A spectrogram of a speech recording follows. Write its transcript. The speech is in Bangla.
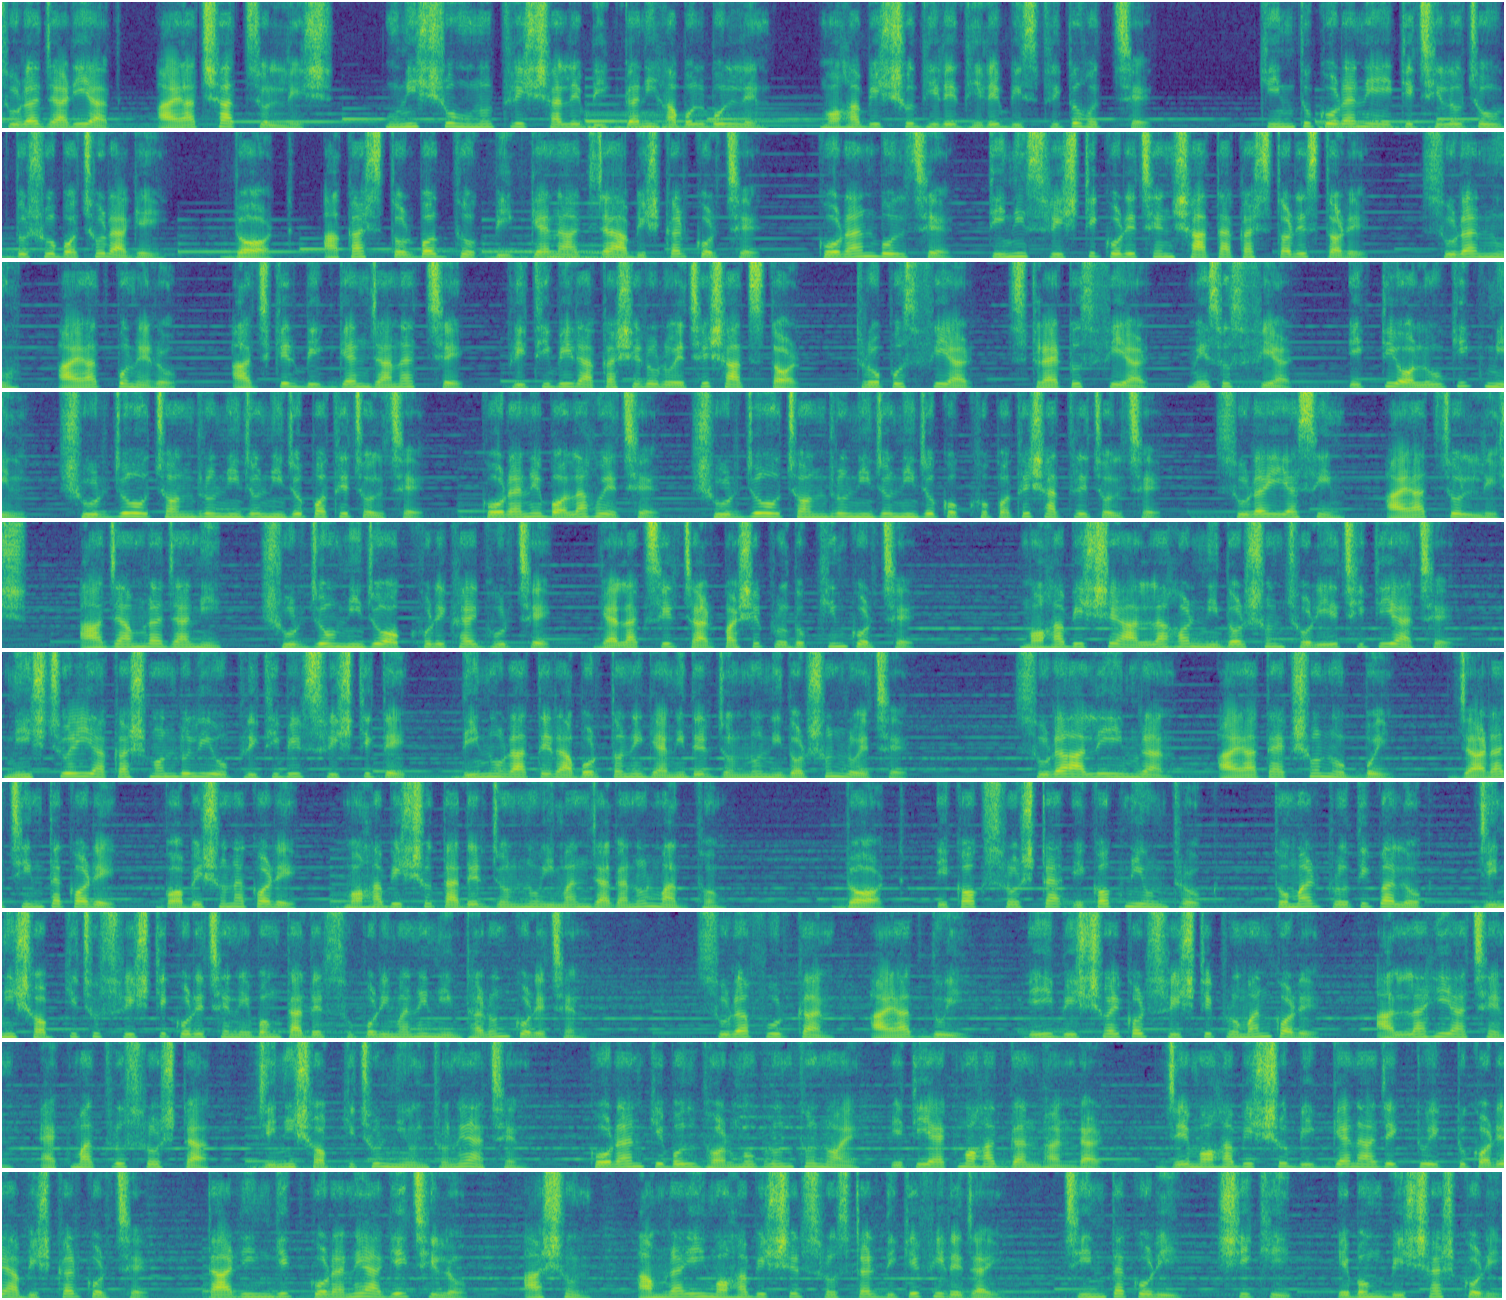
সুরা জারিয়াত, আয়াত সাতচল্লিশ। উনিশশো সালে বিজ্ঞানী হাবল বললেন, মহাবিশ্ব ধীরে ধীরে বিস্তৃত হচ্ছে। কিন্তু কোরআনে এটি ছিল চৌদ্দশো বছর আগেই। ডট, আকাশ স্তরবদ্ধ বিজ্ঞান আজ যা আবিষ্কার করছে। কোরআন বলছে, তিনি সৃষ্টি করেছেন সাত আকাশ স্তরে স্তরে। সুরা নূহ, আয়াত পনেরো। আজকের বিজ্ঞান জানাচ্ছে, পৃথিবীর আকাশেরও রয়েছে সাত স্তর। Troposphere, stratosphere, mesosphere. একটি অলৌকিক মিল, সূর্য ও চন্দ্র নিজ নিজ পথে চলছে। কোরআনে বলা হয়েছে, সূর্য ও চন্দ্র নিজ নিজ কক্ষপথে সাঁতরে চলছে। সুরাইয়াসিন আয়াত চল্লিশ। আজ আমরা জানি সূর্য নিজ অক্ষরেখায় ঘুরছে, গ্যালাক্সির চারপাশে প্রদক্ষিণ করছে। মহাবিশ্বে আল্লাহর নিদর্শন ছড়িয়ে ছিটিয়ে আছে। নিশ্চয়ই আকাশমণ্ডলী ও পৃথিবীর সৃষ্টিতে দিন ও রাতের আবর্তনে জ্ঞানীদের জন্য নিদর্শন রয়েছে। সুরা আলী ইমরান, আয়াত একশো নব্বই। যারা চিন্তা করে, গবেষণা করে, মহাবিশ্ব তাদের জন্য ইমান জাগানোর মাধ্যম। ডট, একক স্রষ্টা, একক নিয়ন্ত্রক। তোমার প্রতিপালক যিনি সবকিছু সৃষ্টি করেছেন এবং তাদের সুপরিমাণে নির্ধারণ করেছেন। সুরা ফুরকান, আয়াত দুই। এই বিস্ময়কর সৃষ্টি প্রমাণ করে, আল্লাহই আছেন একমাত্র স্রষ্টা, যিনি সবকিছুর নিয়ন্ত্রণে আছেন। কোরআন কেবল ধর্মগ্রন্থ নয়, এটি এক মহাজ্ঞান ভাণ্ডার, যে মহাবিশ্ব বিজ্ঞান আজ একটু একটু করে আবিষ্কার করছে। তার ইঙ্গিত কোরআনে আগেই ছিল। আসুন, আমরা এই মহাবিশ্বের স্রষ্টার দিকে ফিরে যাই। চিন্তা করি, শিখি এবং বিশ্বাস করি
